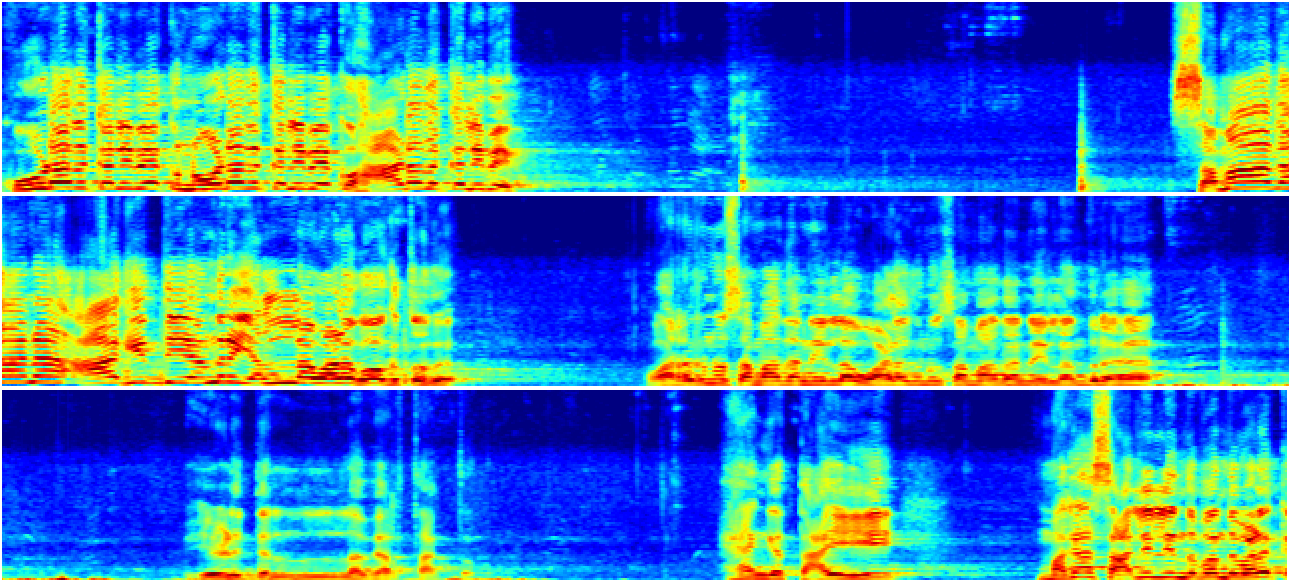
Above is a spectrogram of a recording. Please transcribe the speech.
ಕೂಡೋದು ಕಲಿಬೇಕು, ನೋಡೋದು ಕಲಿಬೇಕು, ಹಾಡೋದು ಕಲಿಬೇಕು. ಸಮಾಧಾನ ಆಗಿದ್ದಿ ಅಂದ್ರೆ ಎಲ್ಲ ಒಳಗೆ ಹೋಗ್ತದೆ. ಹೊರಗೂ ಸಮಾಧಾನ ಇಲ್ಲ ಒಳಗೂ ಸಮಾಧಾನ ಇಲ್ಲ ಅಂದ್ರೆ ಹೇಳಿದ್ದೆಲ್ಲ ವ್ಯರ್ಥ ಆಗ್ತದೆ. ಹೆಂಗೆ ತಾಯಿ ಮಗ ಸಾಲಿಲಿಂದ ಬಂದ ಬಳಿಕ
